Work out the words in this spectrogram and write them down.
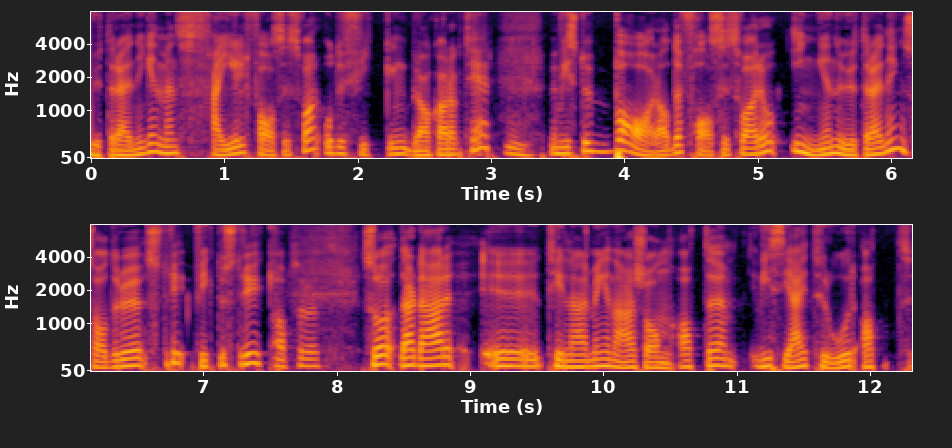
utregningen, men feil fasitsvar, og du fikk en bra karakter. Men hvis du bare hadde fasitsvaret og ingen utregning, så du stryk, fikk du stryk. Absolutt. Så det er der eh, tilnærmingen er sånn at eh, hvis jeg tror at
